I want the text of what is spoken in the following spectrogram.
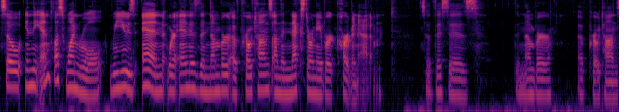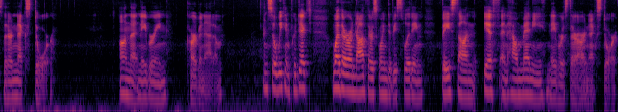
So in the n plus 1 rule, we use n where n is the number of protons on the next door neighbor carbon atom. So this is the number of protons that are next door on that neighboring carbon atom. And so we can predict whether or not there's going to be splitting based on if and how many neighbors there are next door.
